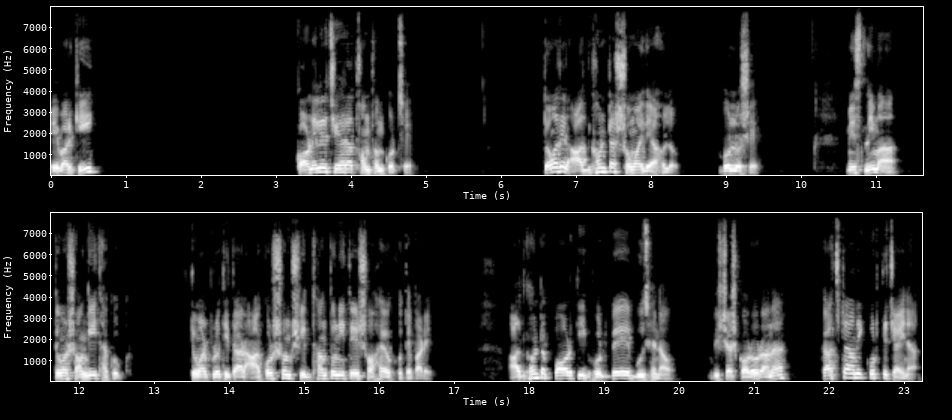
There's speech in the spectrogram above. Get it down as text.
এবার কি? কর্নেলের চেহারা থমথম করছে। তোমাদের আধ ঘণ্টার সময় দেয়া হলো বলল সে। মিস লিমা, তোমার সঙ্গেই থাকুক। তোমার প্রতি তার আকর্ষণ সিদ্ধান্ত নিতে সহায়ক হতে পারে। আধ ঘণ্টা পর কি ঘটবে বুঝে নাও। বিশ্বাস করো, রানা, কাজটা আমি করতে চাই না।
